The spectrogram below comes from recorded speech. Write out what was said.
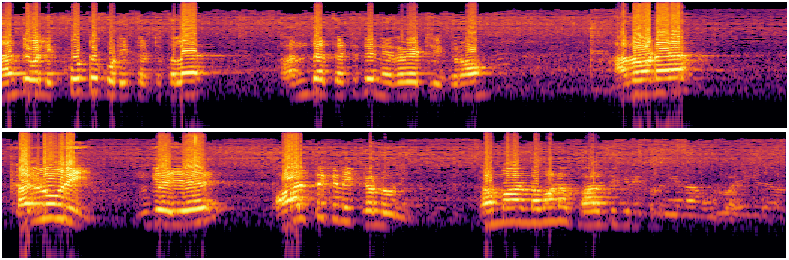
நங்கவள்ளி கூட்டுக்குடி திட்டத்தில் அந்த திட்டத்தை நிறைவேற்றிருக்கிறோம். அதோட கல்லூரி இங்கேயே பால்டெக்னிக் கல்லூரி. பிரம்மாண்டமான பால்டெக்னிக் கல்லூரியை நாங்கள் உருவாக்கிறோம்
